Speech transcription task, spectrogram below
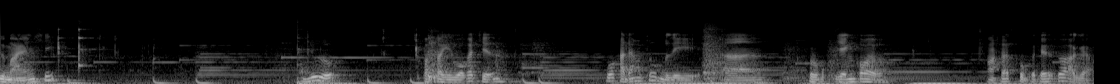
lumayan sih. Dulu pas lagi gua kecil gua kadang tuh beli uh, kerupuk jengkol. Maksudnya kerupuknya itu agak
